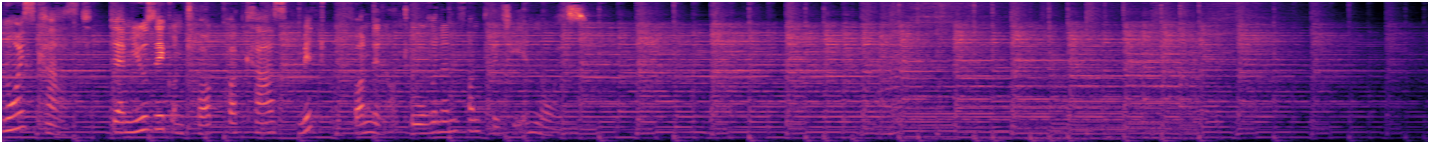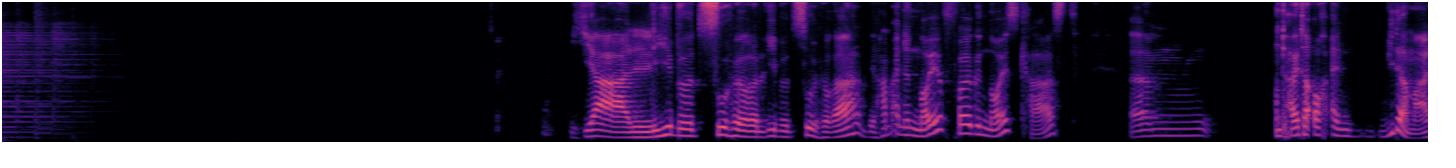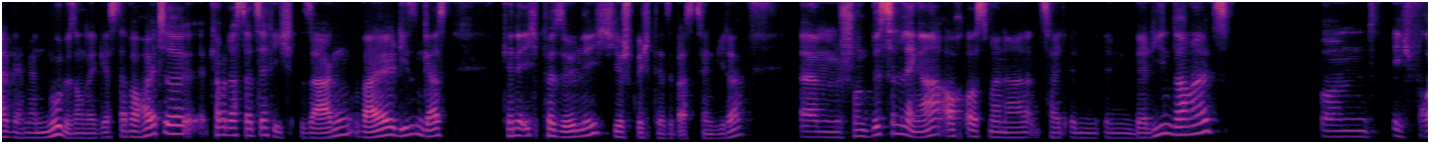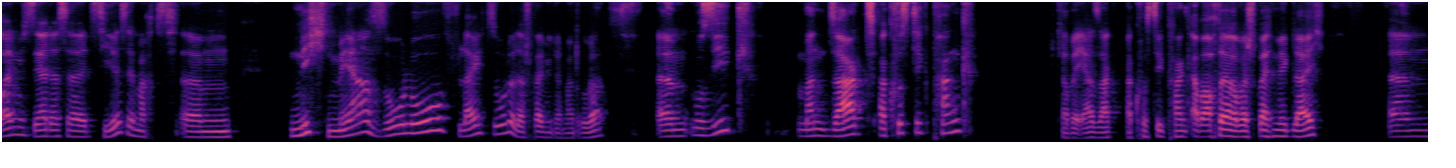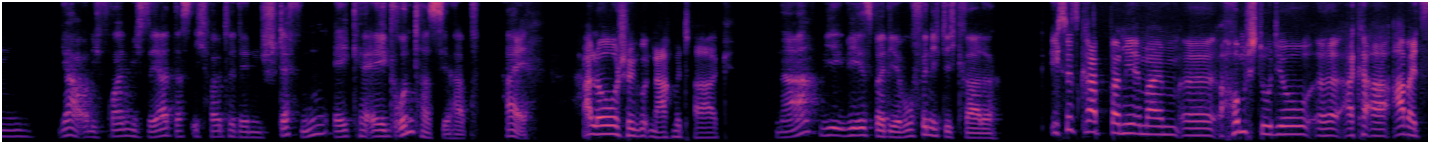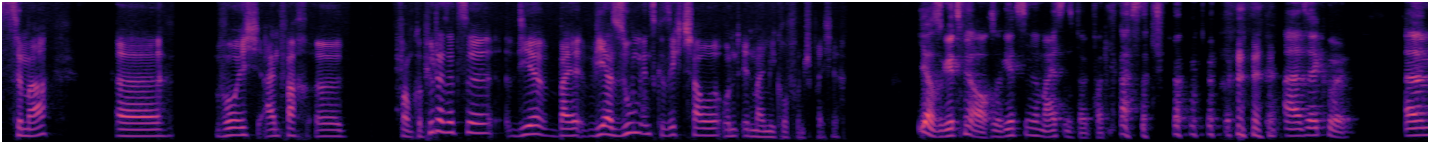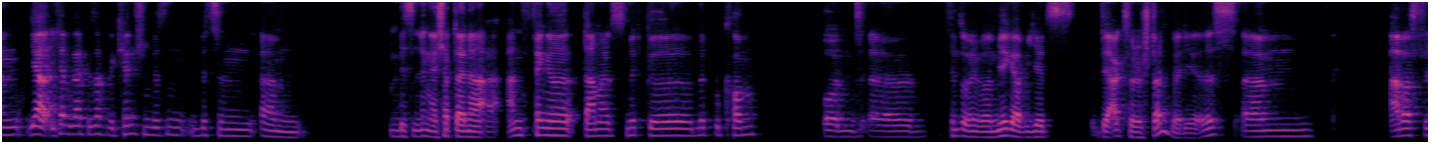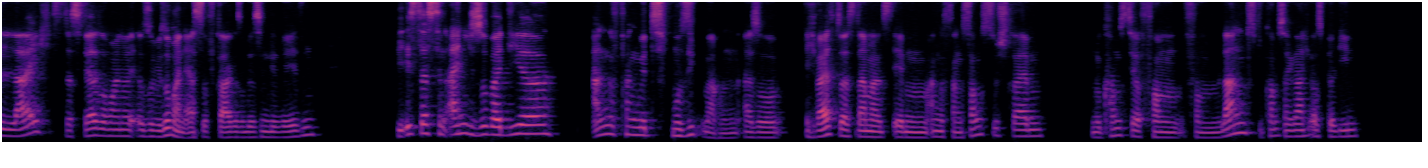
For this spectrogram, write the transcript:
Noisecast, der Music- und Talk-Podcast mit und von den Autorinnen von Pretty in Noise. Ja, liebe Zuhörerinnen, liebe Zuhörer, wir haben eine neue Folge Noisecast. Ähm, und heute auch ein wieder mal, wir haben ja nur besondere Gäste, aber heute kann man das tatsächlich sagen, weil diesen Gast kenne ich persönlich, hier spricht der Sebastian wieder, ähm, schon ein bisschen länger, auch aus meiner Zeit in, in Berlin damals. Und ich freue mich sehr, dass er jetzt hier ist. Er macht ähm, nicht mehr Solo, vielleicht Solo, da sprechen wir gleich mal drüber. Ähm, Musik, man sagt Akustikpunk. Ich glaube, er sagt Akustikpunk, aber auch darüber sprechen wir gleich. Ähm, ja, und ich freue mich sehr, dass ich heute den Steffen, aka Grundhass, hier habe. Hi. Hallo, schönen guten Nachmittag. Na, wie, wie ist bei dir? Wo finde ich dich gerade? Ich sitze gerade bei mir in meinem äh, Homestudio, äh, aka Arbeitszimmer, äh, wo ich einfach äh, vom Computer sitze, dir bei, via Zoom ins Gesicht schaue und in mein Mikrofon spreche. Ja, so geht es mir auch. So geht es mir meistens bei Podcasts. ah, sehr cool. Ähm, ja, ich habe gerade gesagt, wir kennen schon ein bisschen, ein bisschen, ähm, ein bisschen länger. Ich habe deine Anfänge damals mitge mitbekommen und äh, finde es auf jeden Fall mega, wie jetzt der aktuelle Stand bei dir ist. Ähm, aber vielleicht, das wäre so sowieso meine erste Frage so ein bisschen gewesen. Wie ist das denn eigentlich so bei dir angefangen mit Musik machen? Also ich weiß, du hast damals eben angefangen, Songs zu schreiben. Und du kommst ja vom, vom Land, du kommst ja gar nicht aus Berlin.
